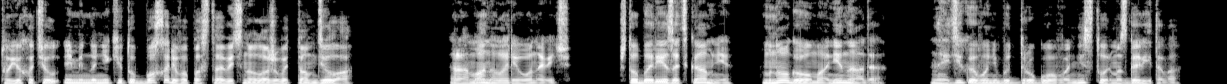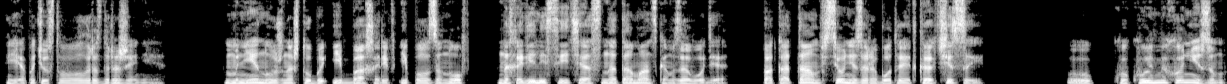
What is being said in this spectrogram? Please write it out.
то я хотел именно Никиту Бахарева поставить налаживать там дела». «Роман Ларионович, чтобы резать камни, много ума не надо. Найди кого-нибудь другого, не столь мозговитого». Я почувствовал раздражение. «Мне нужно, чтобы и Бахарев, и Ползанов находились сейчас на Таманском заводе, пока там все не заработает как часы». «Э, «Какой механизм?»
